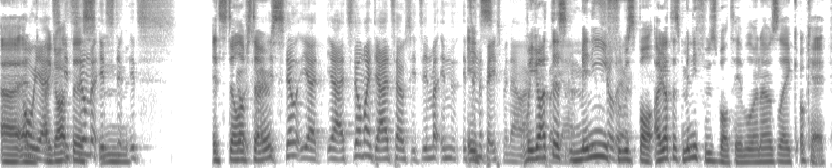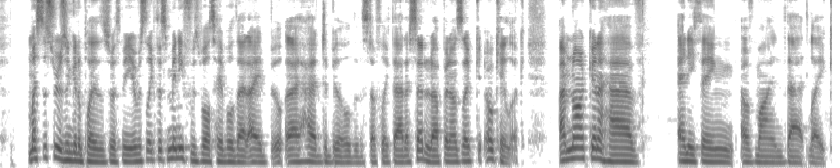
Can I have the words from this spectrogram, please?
Uh, and oh yeah, I it's, got it's this. still it's still, it's it's still oh, sorry, upstairs. It's still yeah yeah. It's still my dad's house. It's in my in the, it's, in the basement now. we got this yeah, mini it's foosball. I got this mini foosball table, and I was like, okay, my sister isn't gonna play this with me. It was like this mini foosball table that I built, I had to build and stuff like that. I set it up, and I was like, okay, look, I'm not gonna have anything of mine that like,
